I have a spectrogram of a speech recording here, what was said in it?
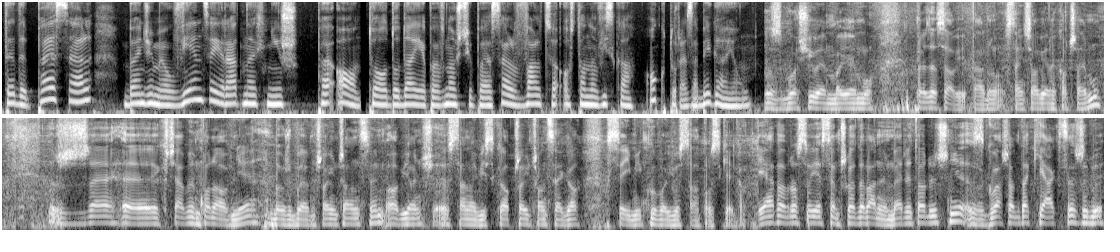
Wtedy PSL będzie miał więcej radnych niż PO. To dodaje pewności PSL w walce o stanowiska, o które zabiegają. Zgłosiłem mojemu prezesowi, panu Stanisławowi Rakoczemu, że e, chciałbym ponownie, bo już byłem przewodniczącym, objąć stanowisko przewodniczącego Sejmiku Województwa Polskiego. Ja po prostu jestem przygotowany merytorycznie, zgłaszam taki akces, żeby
